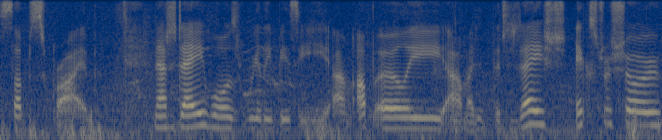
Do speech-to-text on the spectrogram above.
subscribe. Now today was really busy. Um, up early, um, I did the Today Extra show,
